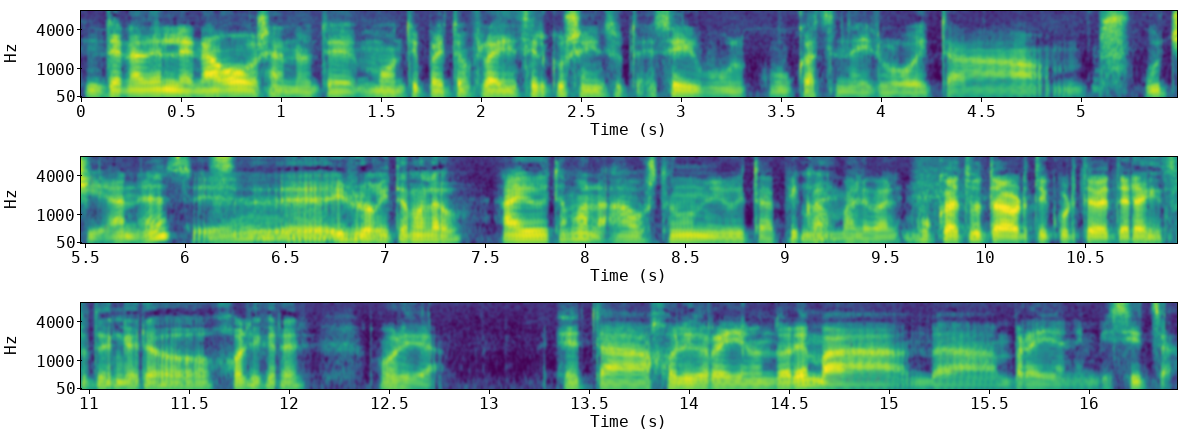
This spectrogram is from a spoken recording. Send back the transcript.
dena den lehenago, osea, note Monty Python Flying Circus egin zuten, ez bu- bukatzen da irurogeita gutxian, ez? E, E, Irurogeita malau. ah, irurogeita mala? Ah, uste nuen irurogeita pikoan, Bai. bale, bale. Bukatu eta hortik urte betera egin zuten gero Holy Grail. Hori da. Eta Holy Grail ondoren, ba, ba Brianen bizitza.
